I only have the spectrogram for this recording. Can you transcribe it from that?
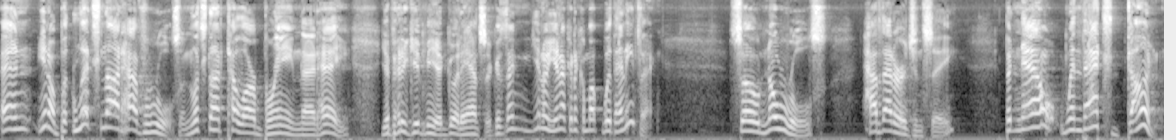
and, you know, but let's not have rules and let's not tell our brain that, hey, you better give me a good answer because then, you know, you're not going to come up with anything. So, no rules. Have that urgency. But now, when that's done,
